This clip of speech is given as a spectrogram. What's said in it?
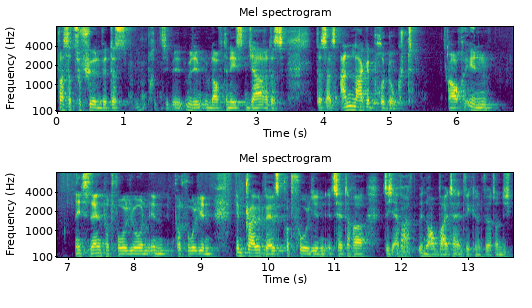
was dazu führen wird, dass im Prinzip über den, im Laufe der nächsten Jahre das, das als Anlageprodukt auch in institutionellen Portfolien, in Portfolien, in Private Wealth Portfolien etc. sich einfach enorm weiterentwickeln wird. Und ich,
